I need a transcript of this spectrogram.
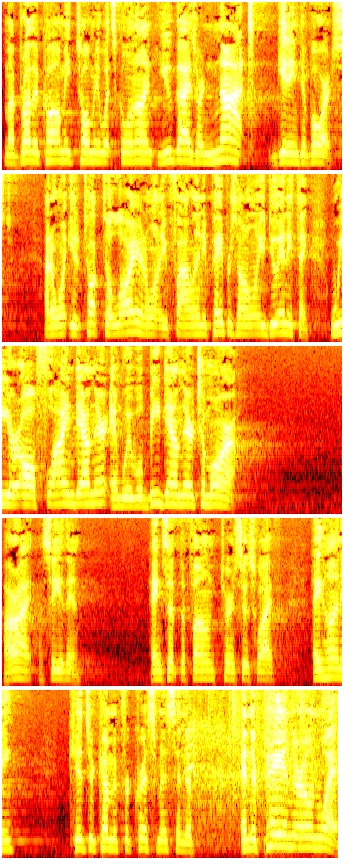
my brother called me, told me what's going on. You guys are not getting divorced. I don't want you to talk to a lawyer. I don't want you to file any papers. I don't want you to do anything. We are all flying down there, and we will be down there tomorrow. All right, I'll see you then. Hangs up the phone, turns to his wife. Hey, honey, kids are coming for Christmas, and they're, and they're paying their own way.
